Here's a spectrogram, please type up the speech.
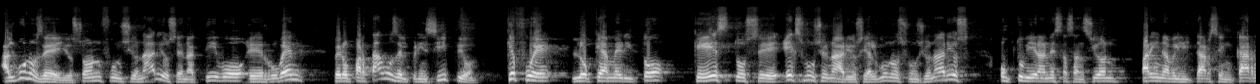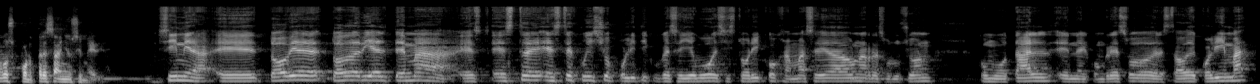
Algunos de ellos son funcionarios en activo, eh, Rubén, pero partamos del principio. ¿Qué fue lo que ameritó que estos exfuncionarios y algunos funcionarios obtuvieran esta sanción para inhabilitarse en cargos por tres años y medio. Sí, mira, eh, todavía, todavía el tema, este, este juicio político que se llevó es histórico, jamás se había dado una resolución como tal en el Congreso del Estado de Colima.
